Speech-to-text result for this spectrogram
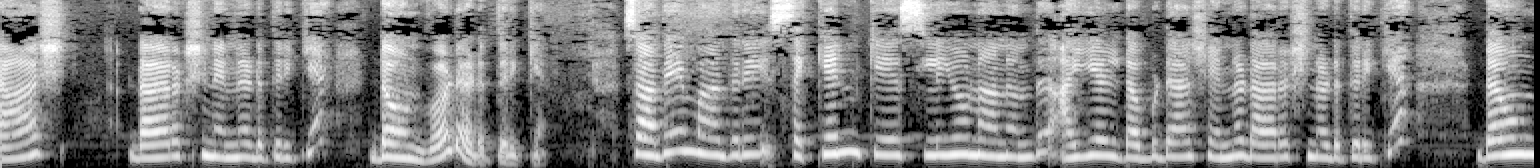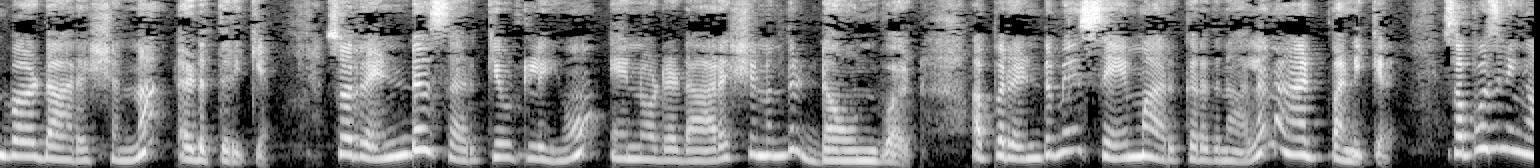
டேஷ் டைரக்ஷன் என்ன எடுத்திருக்கேன்? டவுன்வர்ட் எடுத்திருக்கேன். ஸோ அதே மாதிரி செகண்ட் கேஸ்லயும் நான் வந்து ஐஎல் டபுள் டேஷ் என்ன டைரக்ஷன் எடுத்திருக்கேன்? டவுன்வர்ட் டைரக்ஷன் தான் எடுத்திருக்கேன். ஸோ ரெண்டு சர்க்கியூட்லயும் என்னோட டைரக்ஷன் வந்து டவுன்வர்ட் அப்ப ரெண்டுமே சேமா இருக்கிறதுனால நான் ஆட் பண்ணிக்கிறேன். சப்போஸ் நீங்க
